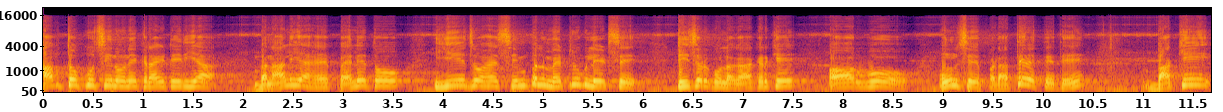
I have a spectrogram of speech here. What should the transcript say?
अब तो कुछ इन्होंने क्राइटेरिया बना लिया है। पहले तो ये जो है सिंपल मेट्रिकुलेट से टीचर को लगा करके और वो उनसे पढ़ाते रहते थे। बाकी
